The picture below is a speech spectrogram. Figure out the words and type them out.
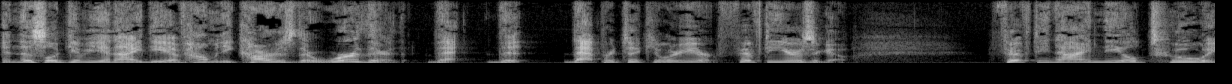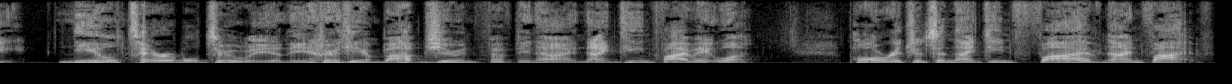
and this will give you an idea of how many cars there were there that that that particular year, 50 years ago. 59 Neil Tooley, Neil Terrible Tooley in the Ernie and Bob June 59, 19581. Paul Richardson, 19595.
